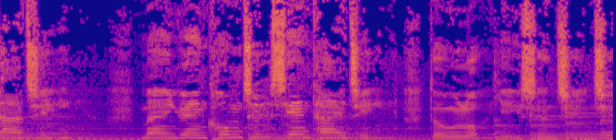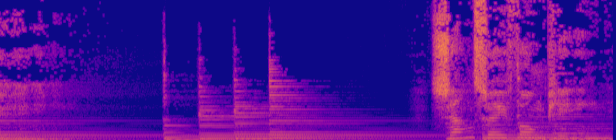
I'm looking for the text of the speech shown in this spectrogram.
乍晴，埋怨空枝嫌太紧，抖落一身清静。相随风平，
